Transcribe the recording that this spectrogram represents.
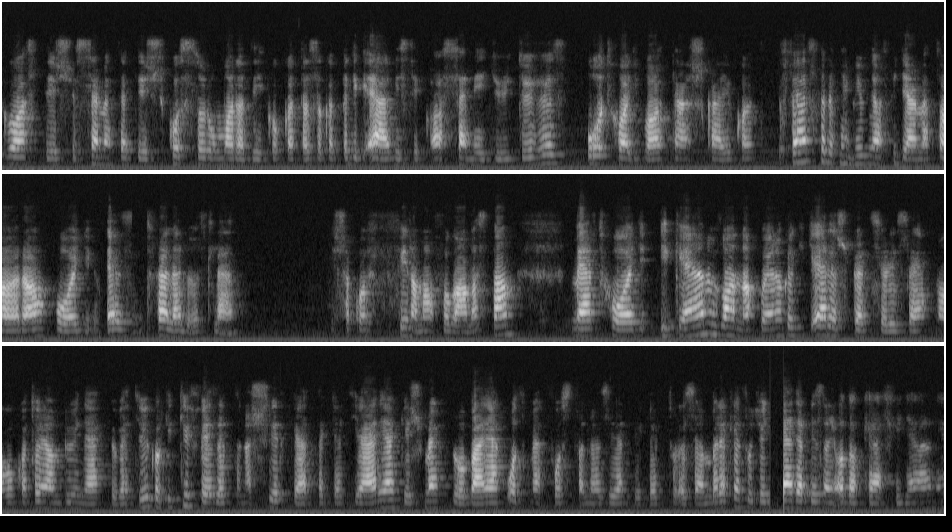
gazt és szemetet és koszorú maradékokat, azokat pedig elviszik a személygyűjtőhöz, ott hagyva a táskájukat. Fel szeretném hívni a figyelmet arra, hogy ez felelőtlen. És akkor finoman fogalmaztam, mert hogy igen, vannak olyanok, akik erre specializálják magukat, olyan bűnelkövetők, akik kifejezetten a sírkerteket járják, és megpróbálják ott megfosztani az értékektől az embereket, úgyhogy erre bizony oda kell figyelni.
